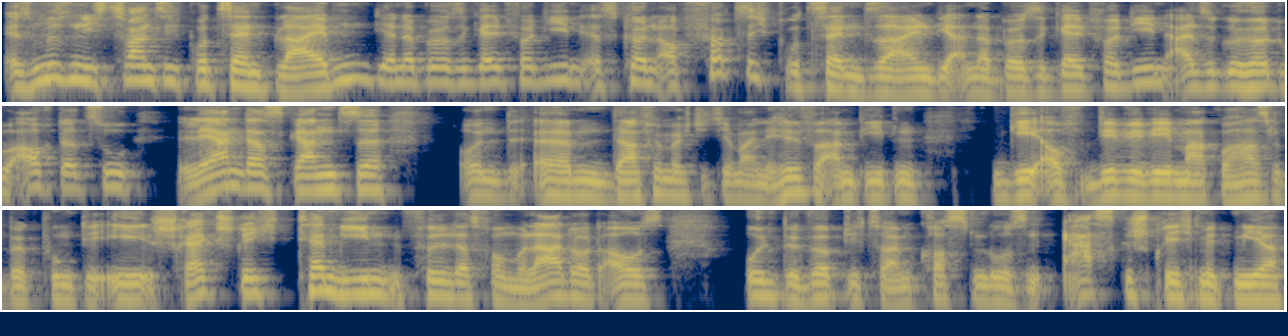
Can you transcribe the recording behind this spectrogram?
Es müssen nicht 20 Prozent bleiben, die an der Börse Geld verdienen. Es können auch 40 Prozent sein, die an der Börse Geld verdienen. Also gehör du auch dazu. Lern das Ganze. Und ähm, dafür möchte ich dir meine Hilfe anbieten. Geh auf www.marcohaselberg.de-termin, füll das Formular dort aus und bewirb dich zu einem kostenlosen Erstgespräch mit mir.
